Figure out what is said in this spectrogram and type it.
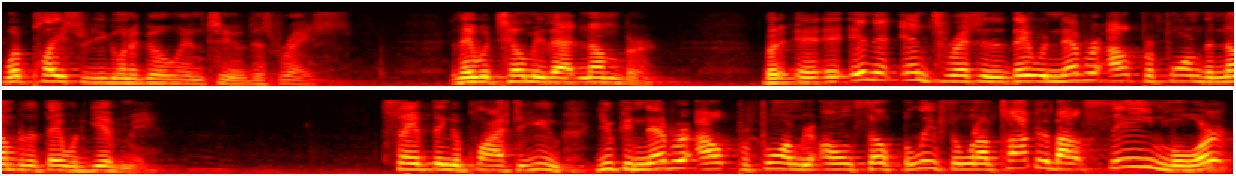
what place are you going to go into this race? And they would tell me that number. But isn't it interesting that they would never outperform the number that they would give me? Same thing applies to you. You can never outperform your own self belief. So when I'm talking about seeing more,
